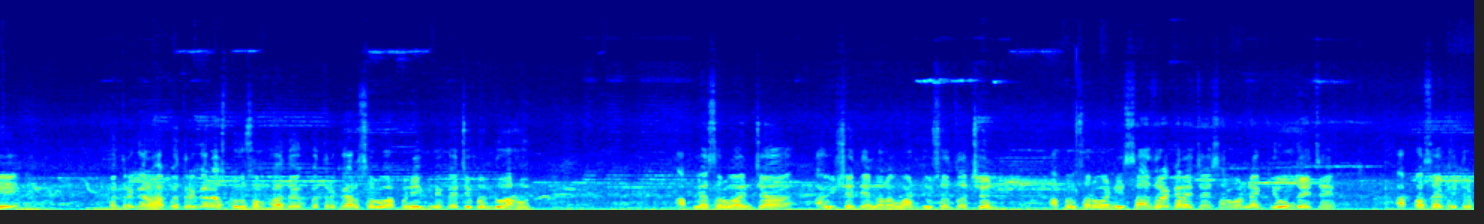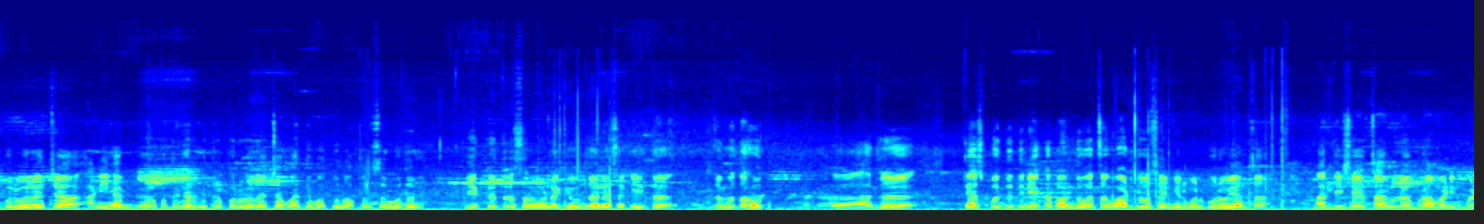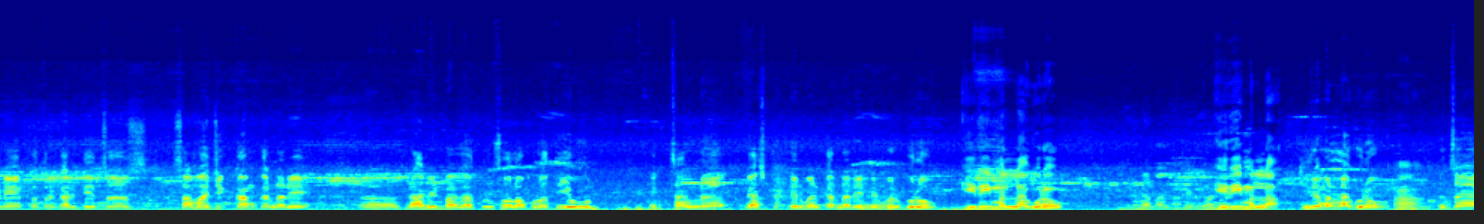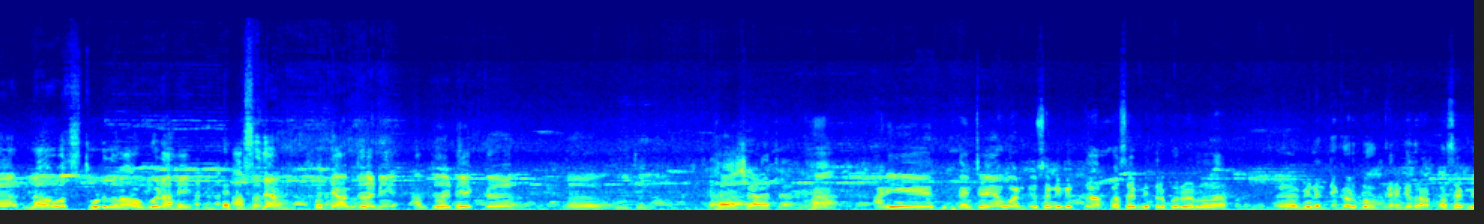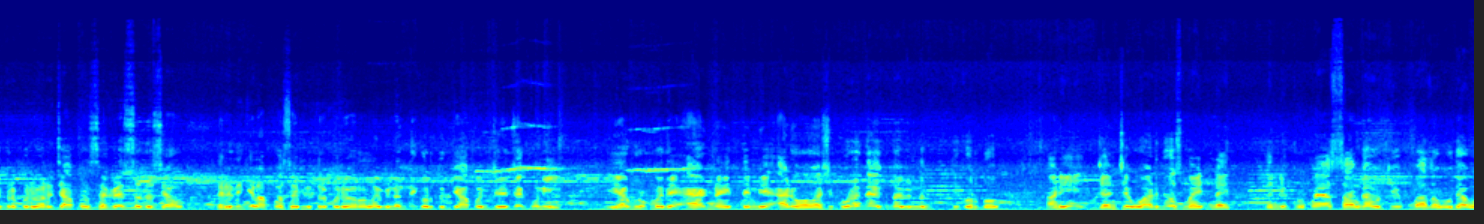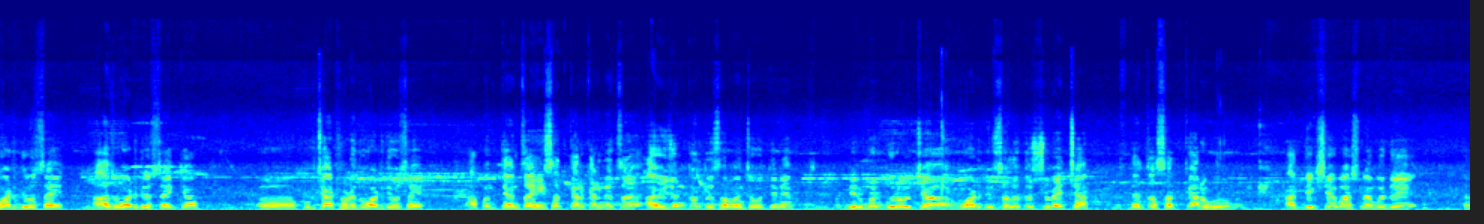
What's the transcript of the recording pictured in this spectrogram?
पत्रकार हा पत्रकार असतो संपादक पत्रकार सर्व आपण एकमेकाचे बंधू आहोत. आपल्या सर्वांच्या आयुष्यात येणारा वाढदिवसाचा क्षण आपण सर्वांनी साजरा करायचा आहे सर्वांना घेऊन जायचं आहे. आप्पासाहेब मित्रपरिवाराच्या आणि ह्या पत्रकार मित्रपरिवाराच्या माध्यमातून आपण सर्वजण एकत्र सर्वांना घेऊन जाण्यासाठी इथं जमत आहोत. आज त्याच पद्धतीने एका बांधवाचा वाढदिवस आहे निर्मल गुरव यांचा. अतिशय चांगलं प्रामाणिकपणे पत्रकारितेचं सामाजिक काम करणारे ग्रामीण भागातून सोलापुरात येऊन एक चांगलं व्यासपीठ निर्माण करणारे निर्मल गुरव. गिरी मल्ला गुरव. गिरी मल्ला गिरिमल्ला गुरव. हां. त्याचं नावच थोडं जरा अवघड आहे. असू द्या पण ते आमच्यासाठी आमच्यासाठी एक हा. आणि त्यांच्या या वाढदिवसानिमित्त आप्पासाहेब मित्र परिवाराला विनंती करतो. कारण का तर आप्पासाहेब मित्र परिवाराचे आपण सगळेच सदस्य आहोत तरी देखील आप्पासाहेब मित्र परिवाराला विनंती करतो की आपण जे जे कोणी या ग्रुपमध्ये ॲड नाहीत त्यांनी ॲड व्हावं अशी पुन्हा एकदा विनंती करतो. आणि ज्यांचे वाढदिवस माहीत नाहीत त्यांनी कृपया सांगावं की माझा उद्या वाढदिवस आहे आज वाढदिवस आहे किंवा पुढच्या आठवड्यात वाढदिवस आहे. आपण त्यांचाही सत्कार करण्याचं आयोजन करतो सर्वांच्या वतीने. निर्मल गुरवच्या वाढदिवसाला तर शुभेच्छा. त्यांचा सत्कार होऊन अध्यक्ष भाषणामध्ये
